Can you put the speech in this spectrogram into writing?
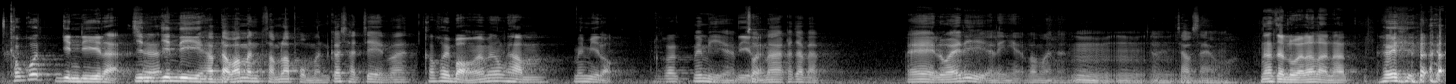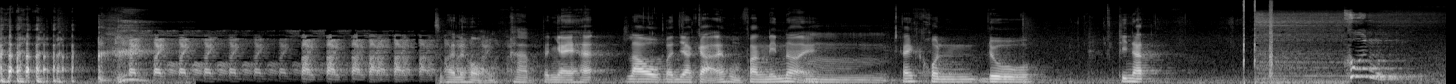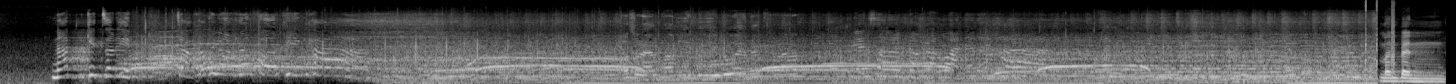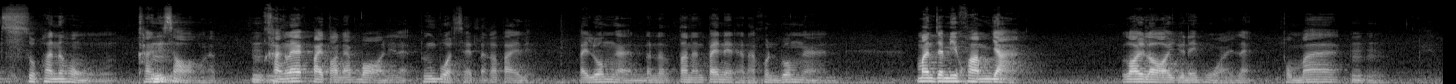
เขาก็ยินดีแหละยินใช่ไหมยินดีครับ แต่ว่ามันสำหรับผมมันก็ชัดเจนว่าเขาเคยบอกว่าไม่ต้องทำไม่มีหรอกก็ไม่มีครับดีแหละส่วนมากก็จะแบบ เอ้ยรวยดิอะไรเงี้ยประมาณนั้นอืมอืมอืมเจ้าแซวน่าจะรวยแล้วล่ะนัดเฮ้ยสุพรรณหงษ์ครับ เป็นไงฮะเราบรรยากาศให้ผมฟังนิดหน่อยอืมให้คนดูพี่นัท มันเป็นสุพรรณหงษ์ครั้งที่สองครับ ครั้งแรกไปตอนแอปบอลนี่แหละเพิ่งบวชเสร็จแล้วก็ไปเลย ไปร่วมงานตอนนั้นตอนนั้นไปในฐานะคนร่วมงาน มันจะมีความอยากลอยๆอยู่ในหัวนี่แหละ ผมว่าอืมอืม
